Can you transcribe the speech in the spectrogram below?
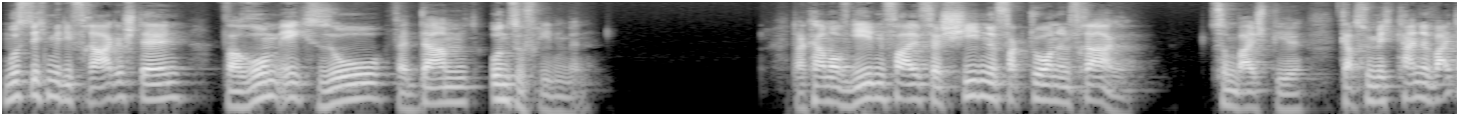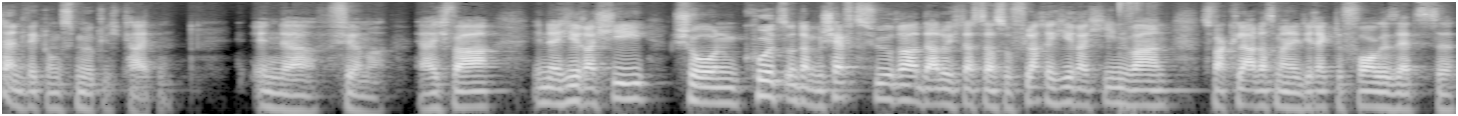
musste ich mir die Frage stellen, warum ich so verdammt unzufrieden bin. Da kamen auf jeden Fall verschiedene Faktoren in Frage. Zum Beispiel gab es für mich keine Weiterentwicklungsmöglichkeiten in der Firma. Ja, ich war in der Hierarchie schon kurz unterm Geschäftsführer, dadurch, dass das so flache Hierarchien waren. Es war klar, dass meine direkte Vorgesetzte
